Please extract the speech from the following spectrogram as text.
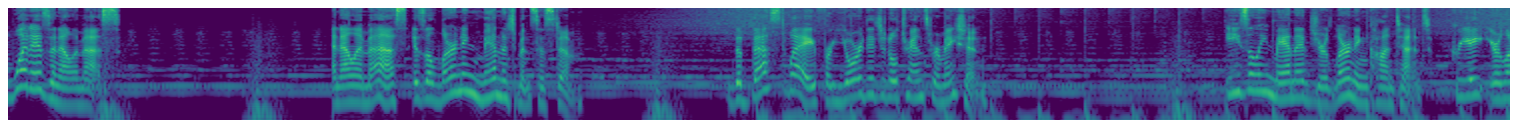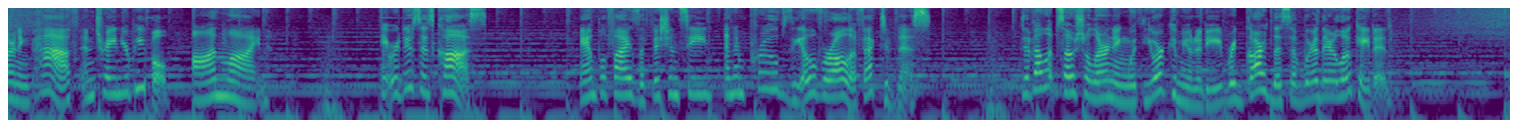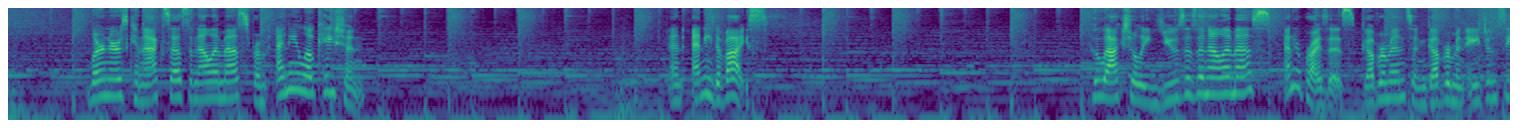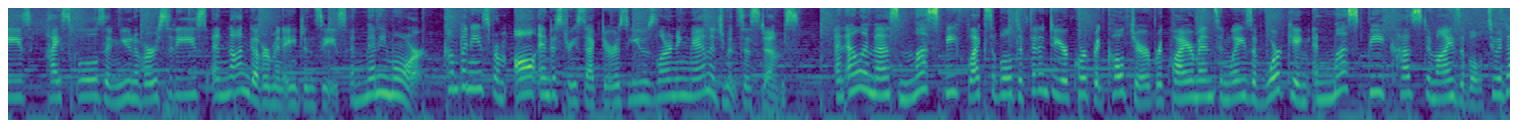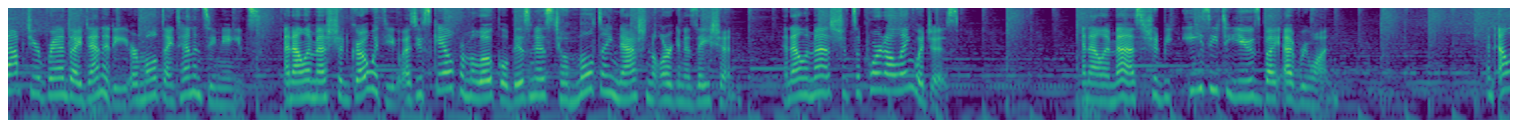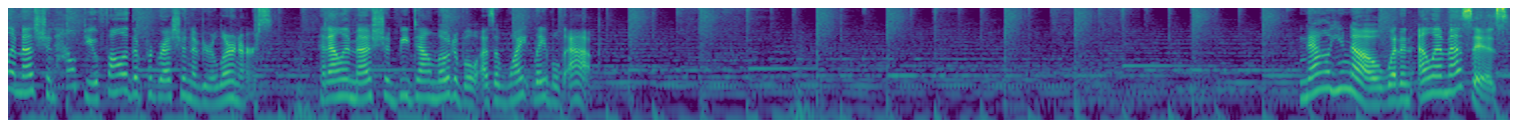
What is an LMS? An LMS is a learning management system. The best way for your digital transformation. Easily manage your learning content, create your learning path, and train your people online. It reduces costs, amplifies efficiency, and improves the overall effectiveness. Develop social learning with your community regardless of where they're located. Learners can access an LMS from any location and any device. Who actually uses an LMS? Enterprises, governments and government agencies, high schools and universities, and non-government agencies, and many more. Companies from all industry sectors use learning management systems. An LMS must be flexible to fit into your corporate culture, requirements, and ways of working, and must be customizable to adapt to your brand identity or multi-tenancy needs. An LMS should grow with you as you scale from a local business to a multinational organization. An LMS should support all languages. An LMS should be easy to use by everyone. An LMS should help you follow the progression of your learners. An LMS should be downloadable as a white-labeled app. Now you know what an LMS is.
